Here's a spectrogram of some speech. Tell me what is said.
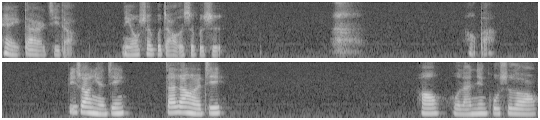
嘿，戴耳机的，你又睡不着了是不是？好吧，闭上眼睛，戴上耳机。好，我来念故事了哦。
